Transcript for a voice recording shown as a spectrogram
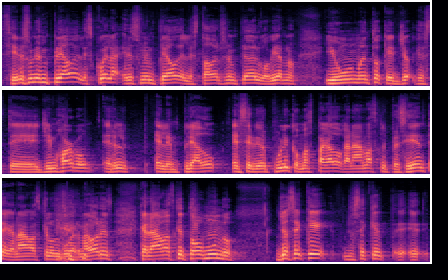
si eres un empleado de la escuela, eres un empleado del Estado, eres un empleado del gobierno. Y hubo un momento que yo- este, Jim Harbaugh era el, el empleado, el servidor público más pagado, ganaba más que el presidente, ganaba más que los gobernadores, ganaba más que todo el mundo. Yo sé que, yo sé que eh, eh,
